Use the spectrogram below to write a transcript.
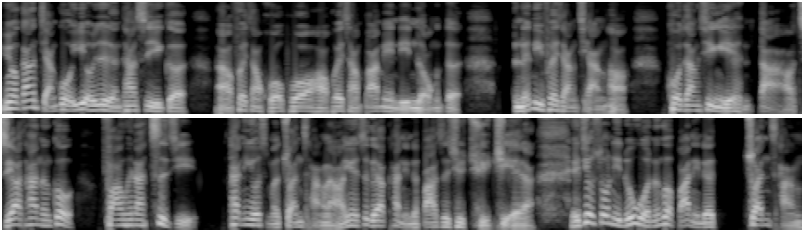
因为我刚刚讲过，已有日人他是一个啊非常活泼哈，非常八面玲珑的，能力非常强哈，扩张性也很大哈，只要他能够发挥他自己，看你有什么专长了，因为这个要看你的八字去取决啊，也就是说，你如果能够把你的专长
